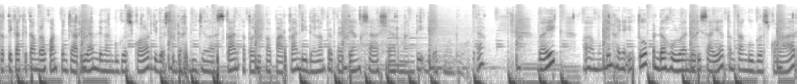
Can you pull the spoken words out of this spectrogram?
ketika kita melakukan pencarian dengan Google Scholar juga sudah dijelaskan atau dipaparkan di dalam PPT yang saya share nanti di Edmodo ya. Baik, uh, mungkin hanya itu pendahuluan dari saya tentang Google Scholar.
